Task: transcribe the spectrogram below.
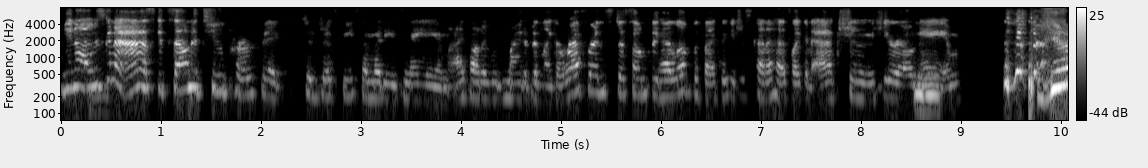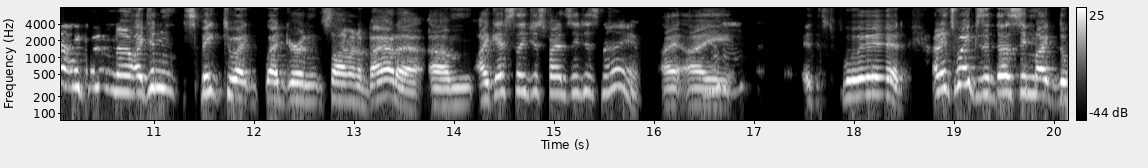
You know, I was gonna ask. It sounded too perfect to just be somebody's name. I thought it would might have been like a reference to something. I love the fact that he just kind of has like an action hero mm-hmm. name. Yeah, I don't know. I didn't speak to Edgar and Simon about it. Um, I guess they just fancied his name. I, I mm-hmm. it's weird, and it's weird because it does seem like the.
